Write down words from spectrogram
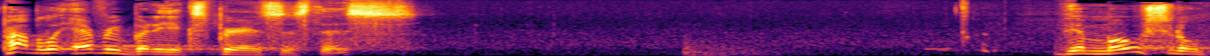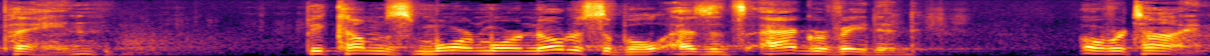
Probably everybody experiences this. The emotional pain becomes more and more noticeable as it's aggravated over time.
